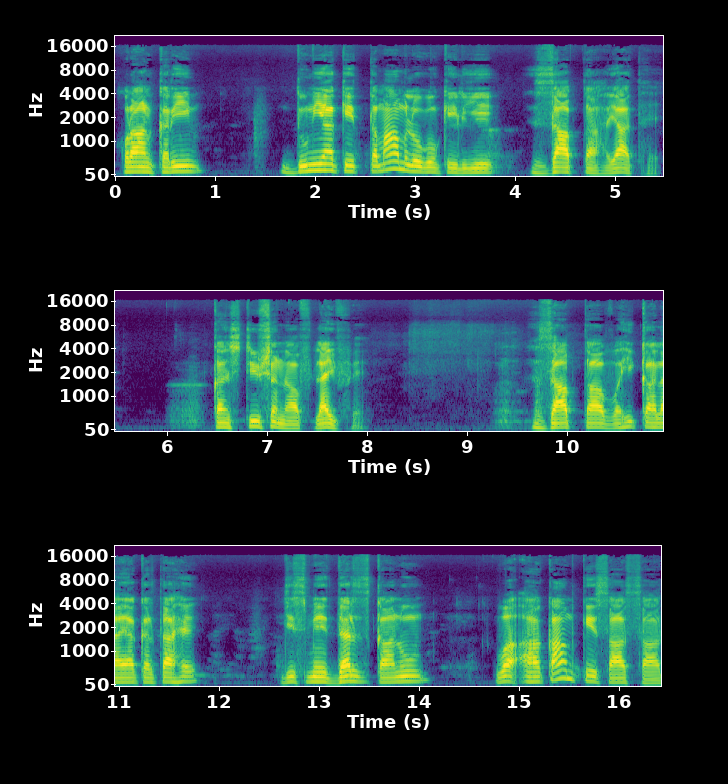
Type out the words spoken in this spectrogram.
कुरान करीम, दुनिया के तमाम लोगों के लिए जबता हयात है। कॉन्स्टिट्यूशन ऑफ़ लाइफ है। जबता वही कहलाया करता है, जिसमें दर्ज कानून व अहकाम के साथ साथ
